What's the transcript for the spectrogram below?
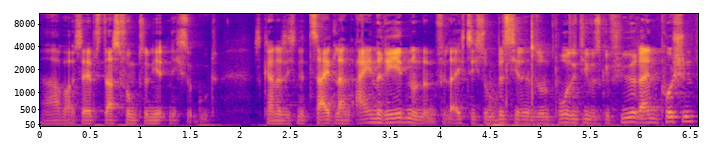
Aber selbst das funktioniert nicht so gut. Das kann er sich eine Zeit lang einreden und dann vielleicht sich so ein bisschen in so ein positives Gefühl reinpushen.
